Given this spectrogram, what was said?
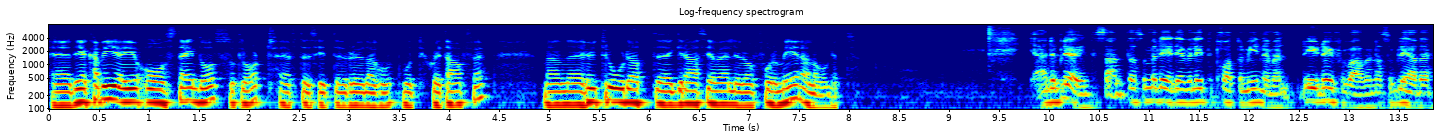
Eh, Diakaby är ju avstängd då såklart efter sitt röda kort mot Getafe. Men eh, hur tror du att eh, Gracia väljer att formera laget? Ja, det blir intressant alltså med det. Det är väl lite prat om inne men det är ju nyförvärven. Alltså blir det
